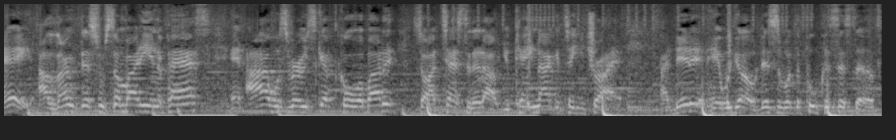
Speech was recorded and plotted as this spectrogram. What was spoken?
hey, I learned this from somebody in the past and I was very skeptical about it, so I tested it out. You can't knock it till you try it. I did it, here we go. This is what the poop consists of.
